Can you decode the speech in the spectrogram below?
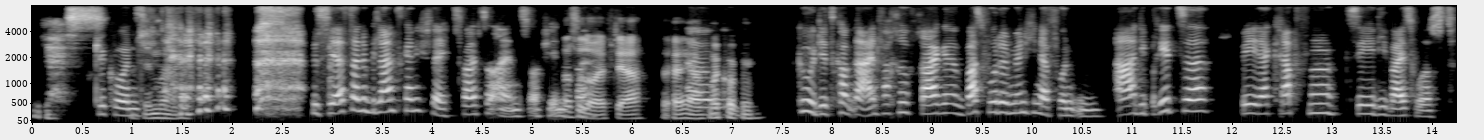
Yes. Glückwunsch. Bisher ist deine Bilanz gar nicht schlecht. 2 zu 1 auf jeden das Fall. Das läuft, ja. Äh, ja ähm, mal gucken. Gut, jetzt kommt eine einfache Frage. Was wurde in München erfunden? A, die Breze, B, der Krapfen, C, die Weißwurst.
